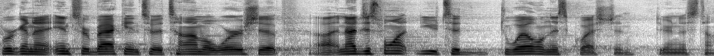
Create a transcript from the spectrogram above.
we're going to enter back into a time of worship. Uh, and I just want you to dwell on this question during this time.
